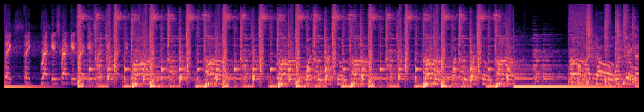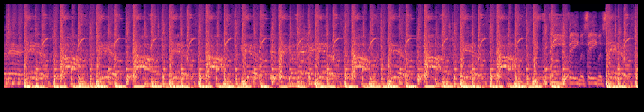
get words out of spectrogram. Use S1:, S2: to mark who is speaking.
S1: fake, fake records, records, records, records. Uh, uh,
